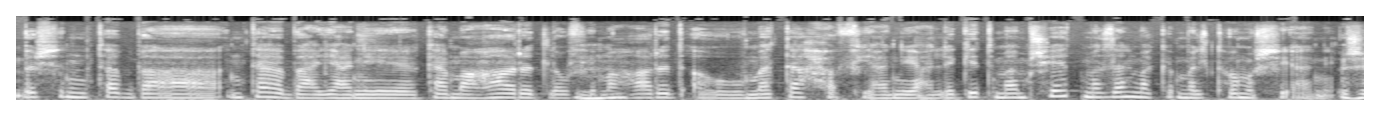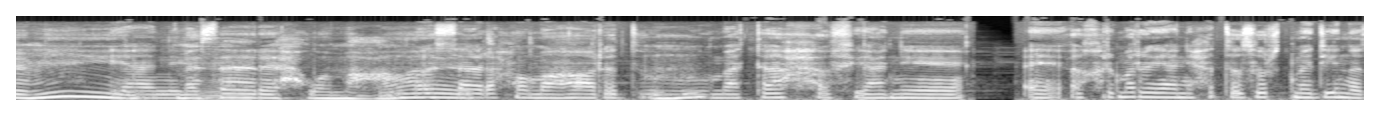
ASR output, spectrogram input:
باش نتابع نتابع يعني كمعارض لو في معارض أو متاحف يعني على قد ما مشيت ما زال ما كملتهمش يعني. جميل. يعني مسارح ومعارض. مسارح ومعارض ومتاحف يعني آه، آخر مرة يعني حتى زرت مدينة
